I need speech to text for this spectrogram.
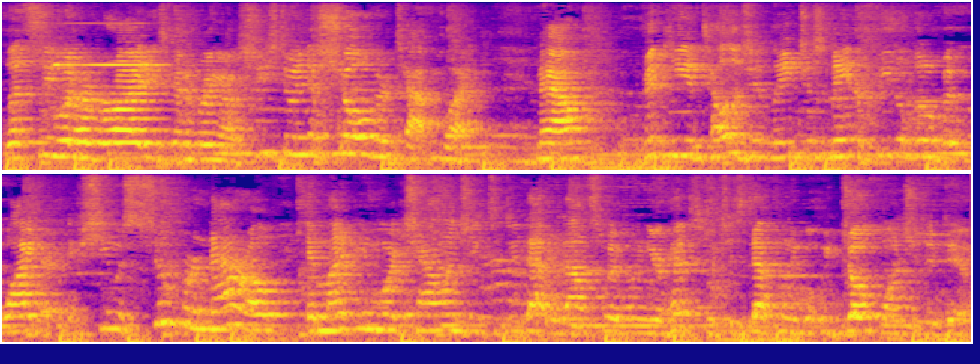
Let's see what her variety is going to bring up. She's doing a shoulder tap plank. Now, Vicky intelligently just made her feet a little bit wider. If she was super narrow, it might be more challenging to do that without swiveling your hips, which is definitely what we don't want you to do.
